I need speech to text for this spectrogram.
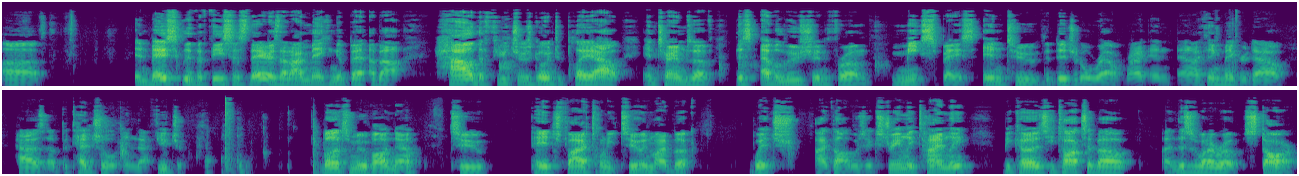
uh, and basically the thesis there is that i'm making a bet about how the future is going to play out in terms of this evolution from meat space into the digital realm, right? And and I think MakerDAO has a potential in that future. But let's move on now to page 522 in my book, which I thought was extremely timely because he talks about, and this is what I wrote Star,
